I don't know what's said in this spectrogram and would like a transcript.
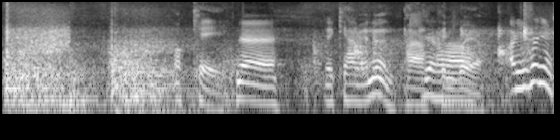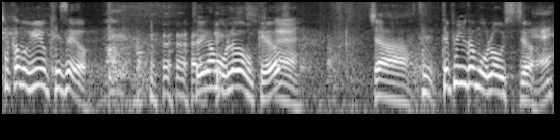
오케이. 네. 이렇게 하면은 다 야. 된 거예요. 아니, 이사님 잠깐만 위에 계세요. 저희가 한번 올라가 볼게요. 네. 자, 대, 대표님도 한번 올라오시죠. 네.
